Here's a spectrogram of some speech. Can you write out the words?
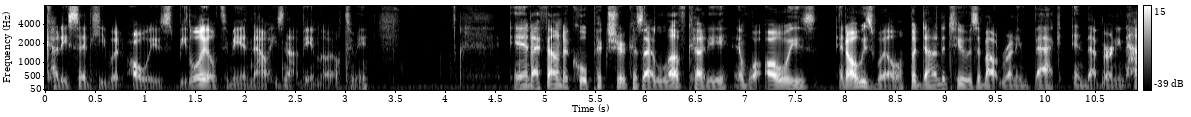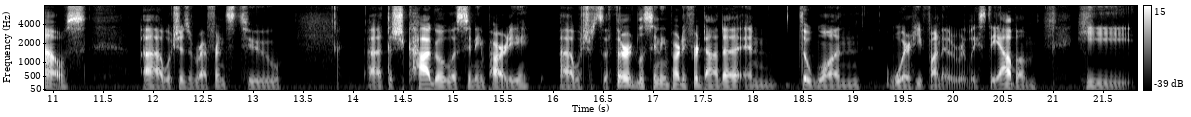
Cudi said he would always be loyal to me, and now he's not being loyal to me. And I found a cool picture because I love Cudi and will always, it always will. But Donda 2 is about running back in that burning house, uh, which is a reference to uh, the Chicago listening party uh, which was the third listening party for Donda and the one where he finally released the album, he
